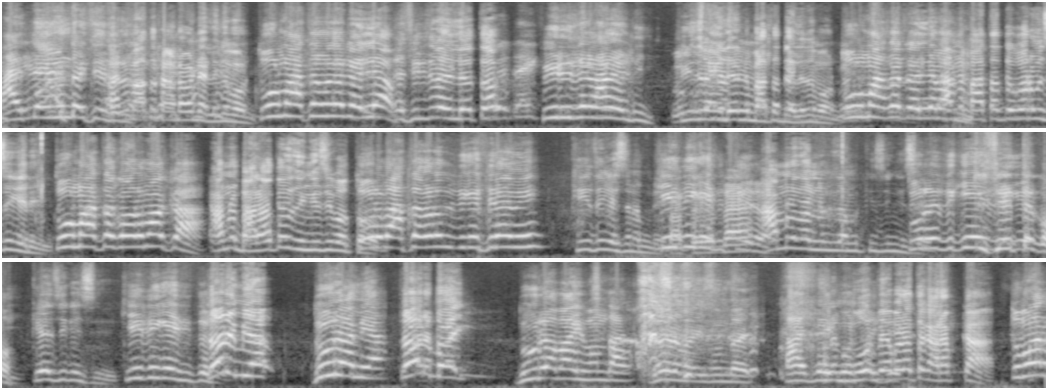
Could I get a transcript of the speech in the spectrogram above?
মাথা ঠান্ডা তোর মাথা তো মাথা ঢেলে দেবন তোর মাথা ডাইলাম আমার মাথা। তো গরম হয়েছে তোর মাথা গরম আকা আমরা ভালো তো জিঙ্গেছি বতো তোর মাথা গরম দিকেছি আমি। কি কি আমরা আমি কি তোর দিকে তোর? মিয়া। দূর ভাই। দূর ভাই হন্দা ভাই কোন ভাই হাত মোর ব্যবহার তো খারাপ কা। তোমার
